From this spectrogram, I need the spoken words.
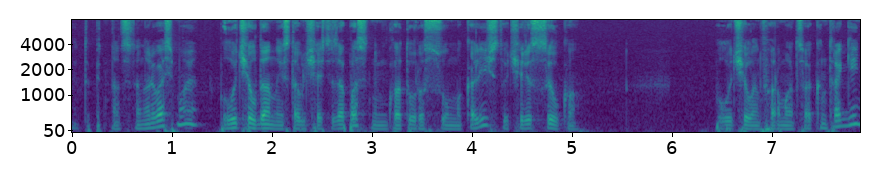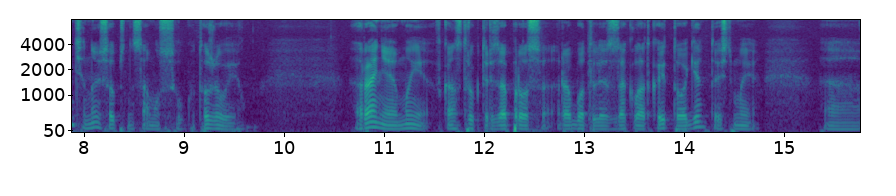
это 15.08. Получил данные из таблицы части запаса, номенклатура, сумма, количество через ссылку. Получил информацию о контрагенте, ну и, собственно, саму ссылку тоже вывел. Ранее мы в конструкторе запроса работали с закладкой «Итоги», то есть мы э,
